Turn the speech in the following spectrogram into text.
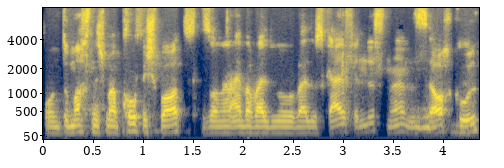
Und du machst nicht mal Profisport, sondern einfach, weil du weil es geil findest. Ne? Das ist auch cool.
